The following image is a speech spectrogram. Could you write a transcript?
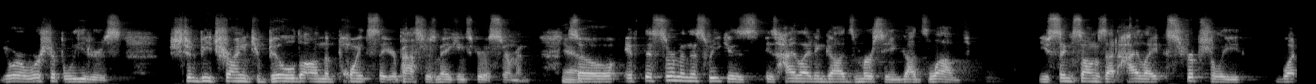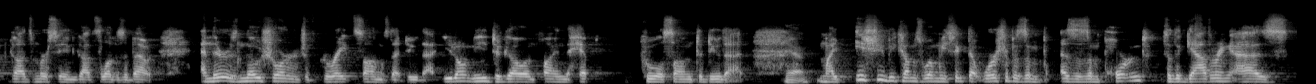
your worship leaders should be trying to build on the points that your pastor is making through a sermon. Yeah. So if this sermon this week is is highlighting God's mercy and God's love, you sing songs that highlight scripturally what God's mercy and God's love is about. And there is no shortage of great songs that do that. You don't need to go and find the hip cool song to do that. Yeah. My issue becomes when we think that worship is as as important to the gathering as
